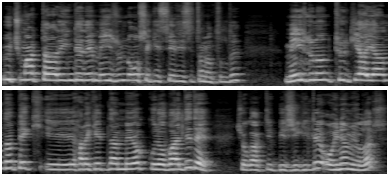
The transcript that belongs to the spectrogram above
3 Mart tarihinde de Meizu'nun 18 serisi tanıtıldı. Meizu'nun Türkiye ayağında pek e, hareketlenme yok. Globalde de çok aktif bir şekilde oynamıyorlar.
